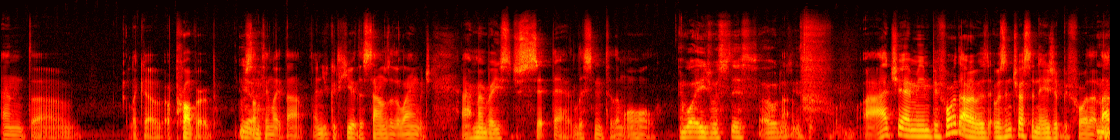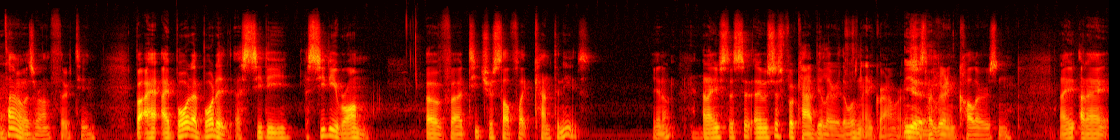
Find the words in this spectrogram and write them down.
and uh, like a, a proverb or Yeah. something like that, and you could hear the sounds of the language. I remember I used to just sit there listening to them all. And what age was this? How old was you? Uh, Actually, I mean, before that, I was I was interested in Asia. Before that, Mm. that time I was around thirteen, but I, I bought I bought a, a CD a CD-ROM of uh, Teach Yourself Like Cantonese, you know, and I used to sit and it was just vocabulary. There wasn't any grammar. It was just like learning colors and and I, and I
